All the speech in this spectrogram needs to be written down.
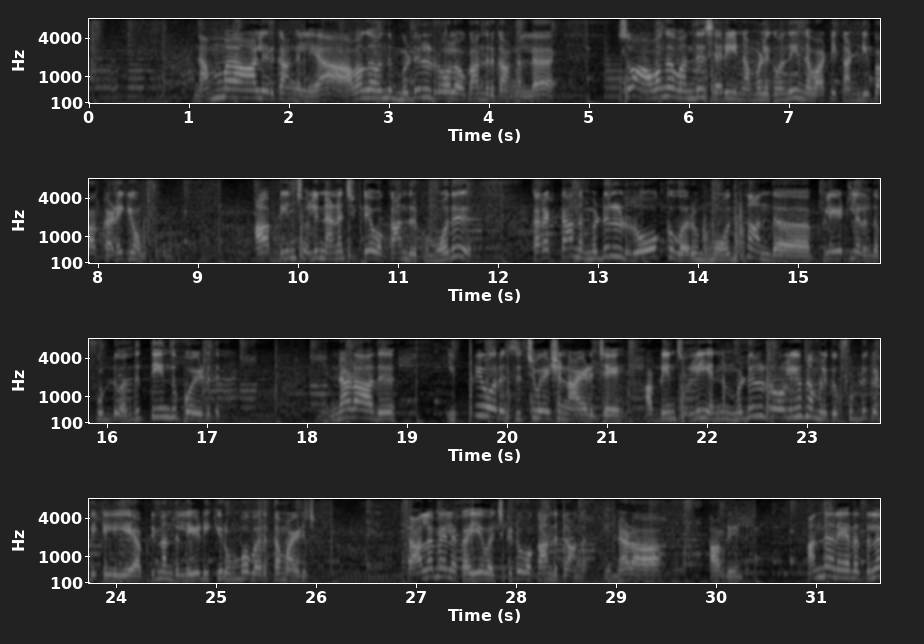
நம்ம ஆள் இருக்காங்க இல்லையா? அவங்க வந்து மிடில் ரோவில் உட்காந்துருக்காங்கல்ல ஸோ அவங்க வந்து சரி நம்மளுக்கு வந்து இந்த வாட்டி கண்டிப்பாக கிடைக்கும். அப்படின்னு சொல்லி நினச்சிக்கிட்டே உக்காந்துருக்கும் போது கரெக்டாக அந்த மிடில் ரோக்கு வரும்போது அந்த பிளேட்டில் இருந்த ஃபுட்டு வந்து தீந்து போயிடுது. என்னடா அது? இப்படி ஒரு சுச்சுவேஷன் ஆயிடுச்சே அப்படின்னு சொல்லி என்ன மிடில் ரோலையும் நம்மளுக்கு ஃபுட்டு கிடைக்கலையே அப்படின்னு அந்த லேடிக்கு ரொம்ப வருத்தம் ஆயிடுச்சு. தலைமையில் கையை வச்சுக்கிட்டு உக்காந்துட்டாங்க. என்னடா அப்படின்ட்டு. அந்த நேரத்தில்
